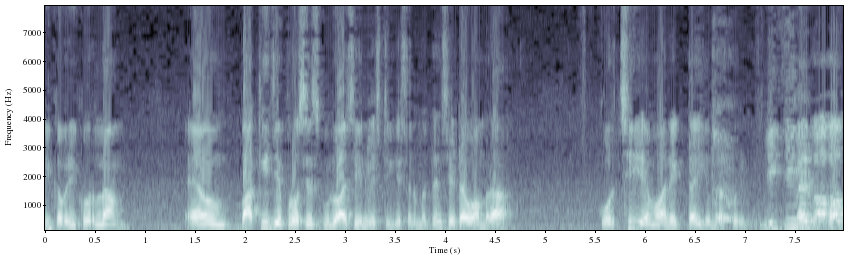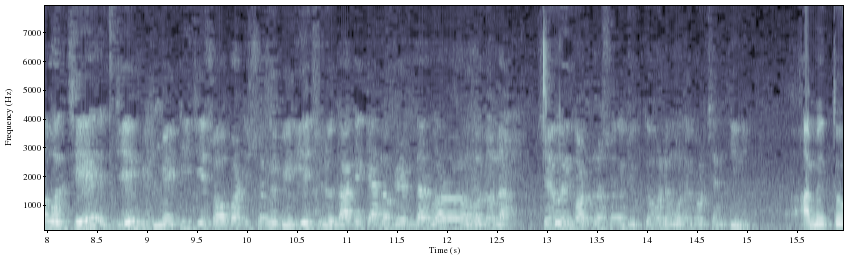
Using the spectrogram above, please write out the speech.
রিকভারি করলাম। এবং বাকি যে প্রসেসগুলো আছে ইনভেস্টিগেশন মধ্যে সেটাও আমরা করছি এবং অনেকটাই আমরা করে ভিকটিমের বাবা বলছে যে মেয়েটি যে সহপাঠীর সঙ্গে বেরিয়েছিল তাকে কেন গ্রেফতার করা হলো না? সেও এই ঘটনার সঙ্গে যুক্ত বলে মনে করছেন তিনি। আমি তো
